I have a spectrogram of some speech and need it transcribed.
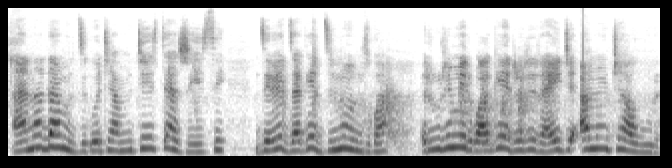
haana dambudziko tamutesta zvese. Nzeve dzake dzinonzwa rurimi rwake ruri raiti anotaura.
